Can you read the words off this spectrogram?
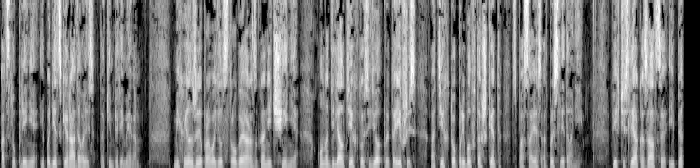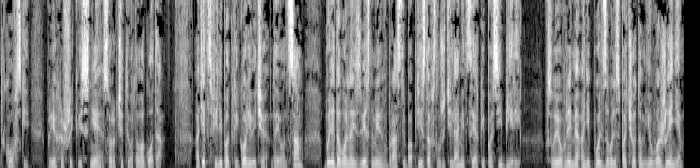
отступления и по-детски радовались таким переменам. Михаил же проводил строгое разграничение. Он отделял тех, кто сидел притаившись, от тех, кто прибыл в Ташкент, спасаясь от преследований. В их числе оказался и Пятковский, приехавший к весне 44 -го года. Отец Филиппа Григорьевича, да и он сам, были довольно известными в братстве баптистов служителями церкви по Сибири. В свое время они пользовались почетом и уважением,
